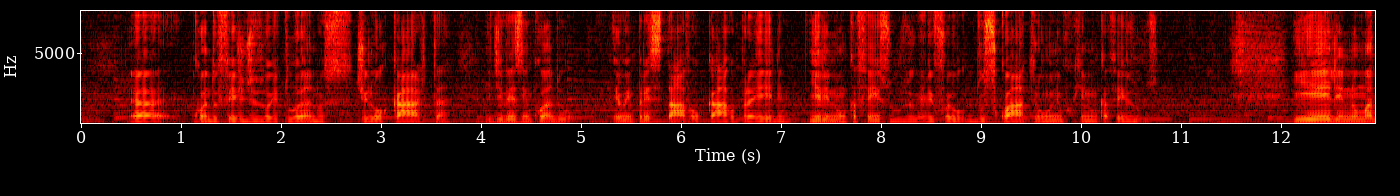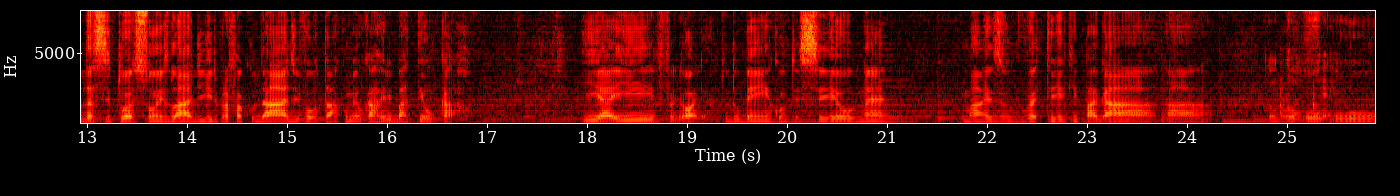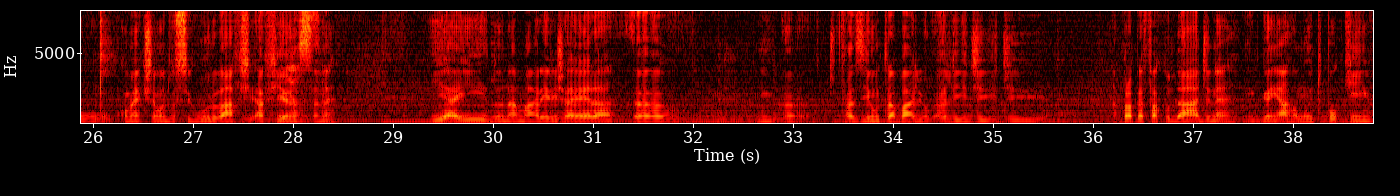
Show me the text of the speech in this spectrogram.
eh, quando fez 18 anos, tirou carta e de vez em quando eu emprestava o carro para ele e ele nunca fez uso. Ele foi dos quatro o único que nunca fez uso. E ele, numa das situações lá de ir para a faculdade e voltar com o meu carro, ele bateu o carro. E aí eu falei, olha, tudo bem, aconteceu, né? Mas vai ter que pagar a, o, o, o, como é que chama do seguro lá? A fiança, né? E aí, dona Mara, ele já era uh, uh, fazia um trabalho ali de, de na própria faculdade, né? E ganhava muito pouquinho.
